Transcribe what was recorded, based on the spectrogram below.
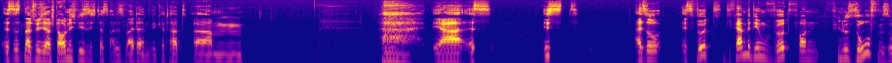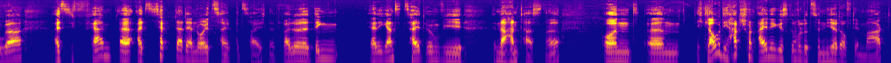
es ist natürlich erstaunlich, wie sich das alles weiterentwickelt hat. Ähm, ja, es ist, also, es wird, die Fernbedienung wird von Philosophen sogar als, die Fern, äh, als Zepter der Neuzeit bezeichnet, weil du das Ding ja die ganze Zeit irgendwie in der Hand hast. Ne? Und ähm, ich glaube, die hat schon einiges revolutioniert auf dem Markt.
